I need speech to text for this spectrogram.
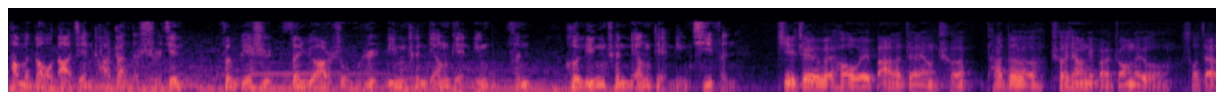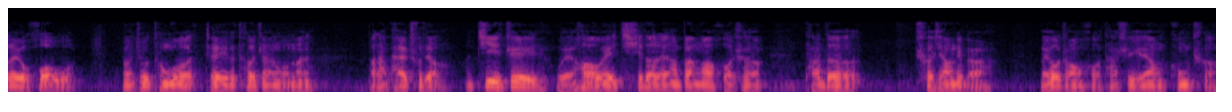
他们到达检查站的时间分别是三月二十五日凌晨两点零五分和凌晨两点零七分。GJ 尾号为八的这辆车，它的车厢里边装的有所载的有货物，然后就通过这一个特征，我们把它排除掉。GJ 尾号为七的那辆半挂货车，它的车厢里边没有装货，它是一辆空车。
